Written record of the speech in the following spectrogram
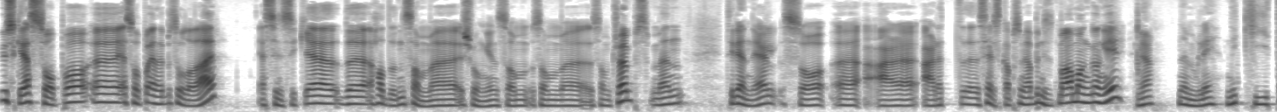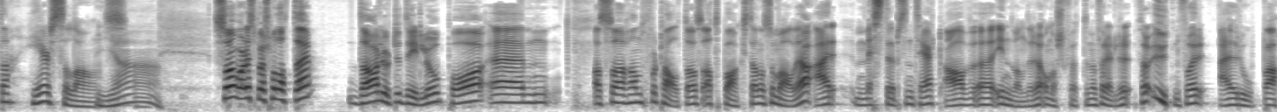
husker jeg så på, uh, jeg så på en episode av det her. Jeg syns ikke det hadde den samme schwungen som, som, som Trumps, men til gjengjeld så er, er det et selskap som jeg har benyttet meg av mange ganger Ja. nemlig Nikita Hair Salons. ja. Så var det spørsmål åtte. Da lurte Drillo på eh, Altså, han fortalte oss at Pakistan og Somalia er mest representert av eh, innvandrere og norskfødte med foreldre fra utenfor Europa.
